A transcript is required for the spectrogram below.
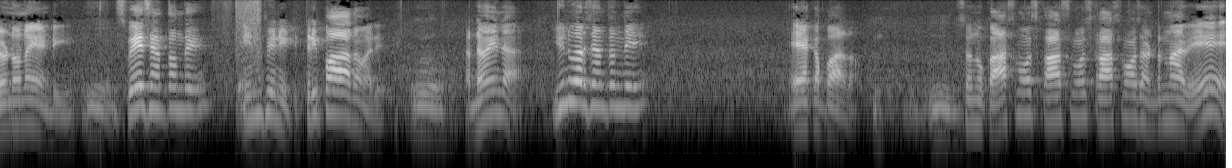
రెండు ఉన్నాయండి. స్పేస్ ఎంత ఉంది ఇన్ఫినిటీ త్రిపాదం అది. అర్థమైందా? యూనివర్స్ ఎంత ఉంది ఏకపాదం. సో నువ్వు కాస్మోస్ కాస్మోస్ కాస్మోస్ అంటున్నావే.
